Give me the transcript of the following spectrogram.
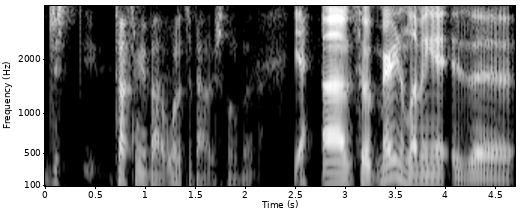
just talk to me about what it's about just a little bit. Yeah. Um, so Married and Loving It is a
